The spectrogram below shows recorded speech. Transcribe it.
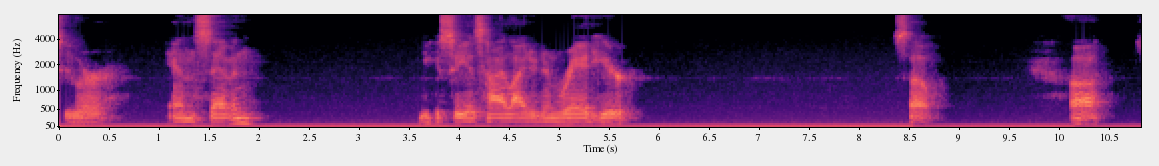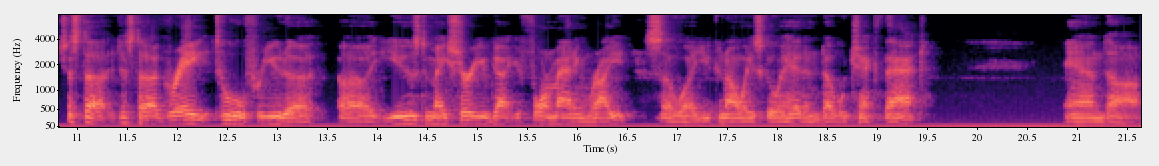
to our N7. You can see it's highlighted in red here. So, uh, just a just a great tool for you to uh, use to make sure you've got your formatting right. So uh, you can always go ahead and double check that. And uh,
